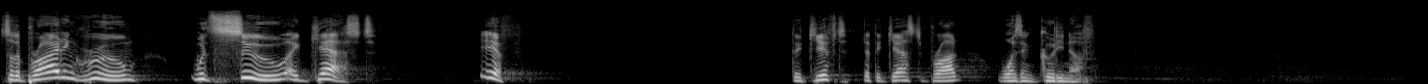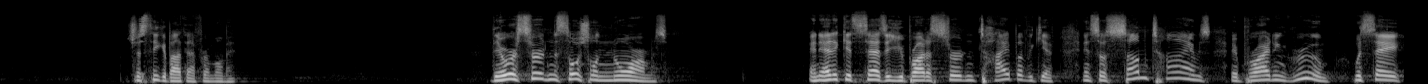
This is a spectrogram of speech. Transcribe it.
So the bride and groom would sue a guest if the gift that the guest brought wasn't good enough. Just think about that for a moment. There were certain social norms. And etiquette says that you brought a certain type of a gift. And so sometimes a bride and groom would say,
